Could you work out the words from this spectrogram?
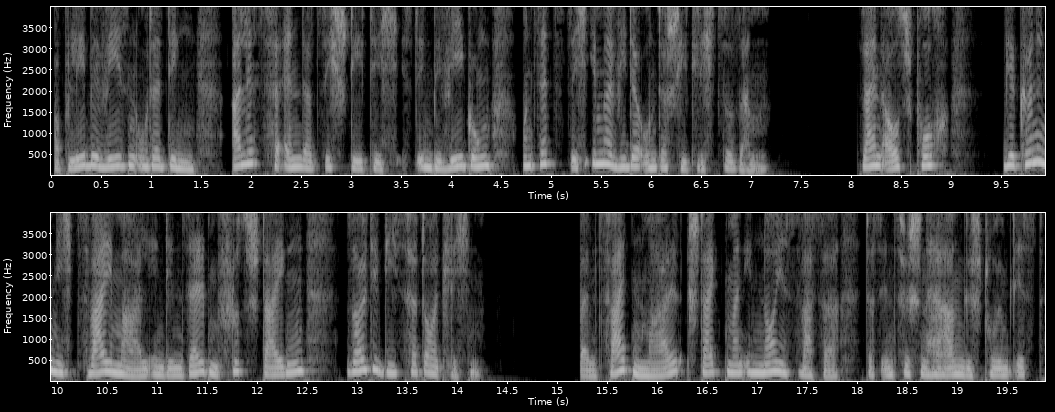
Ob Lebewesen oder Ding, alles verändert sich stetig, ist in Bewegung und setzt sich immer wieder unterschiedlich zusammen. Sein Ausspruch Wir können nicht zweimal in denselben Fluss steigen, sollte dies verdeutlichen. Beim zweiten Mal steigt man in neues Wasser, das inzwischen herangeströmt ist,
